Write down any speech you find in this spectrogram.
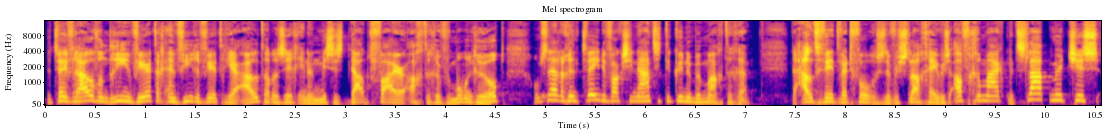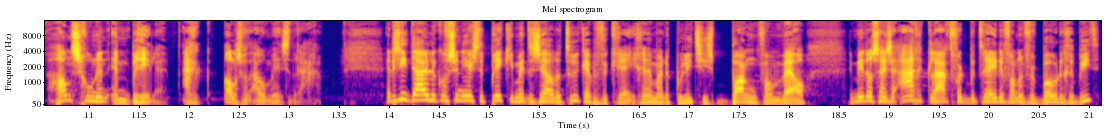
De twee vrouwen van 43 en 44 jaar oud hadden zich in een Mrs. Doubtfire-achtige vermomming gehulpt om sneller hun tweede vaccinatie te kunnen bemachtigen. De outfit werd volgens de verslaggevers afgemaakt met slaapmutjes, handschoenen en brillen. Eigenlijk alles wat oude mensen dragen. Het is niet duidelijk of ze een eerste prikje met dezelfde truc hebben verkregen, maar de politie is bang van wel. Inmiddels zijn ze aangeklaagd voor het betreden van een verboden gebied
